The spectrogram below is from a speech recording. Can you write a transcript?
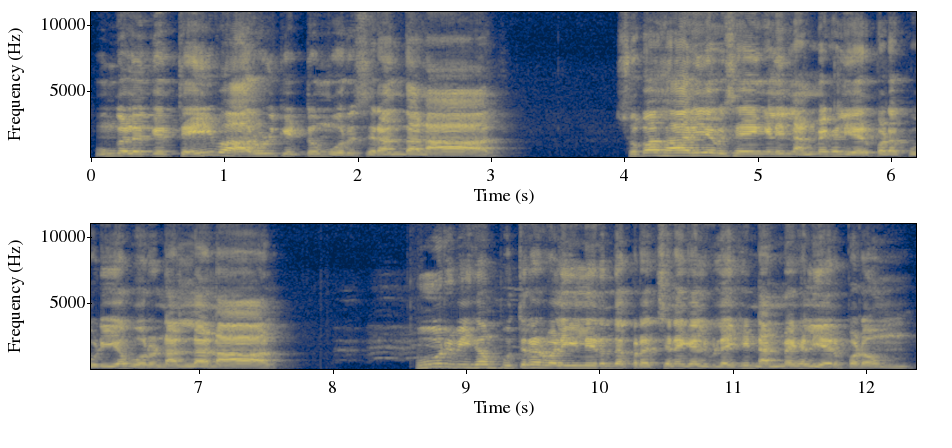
உங்களுக்கு தெய்வ அருள் கிட்டும் ஒரு சிறந்த நாள். சுபகாரிய விஷயங்களில் நன்மைகள் ஏற்படக்கூடிய ஒரு நல்ல நாள். பூர்வீகம் புத்திரர் வழியில் இருந்த பிரச்சனைகள் விலகி நன்மைகள் ஏற்படும்.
